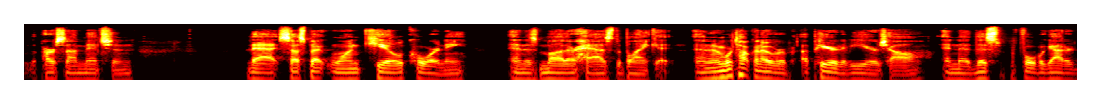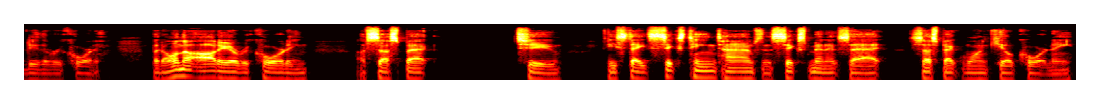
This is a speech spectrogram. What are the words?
the person I mentioned that suspect one killed Courtney and his mother has the blanket. And we're talking over a period of years, y'all. And this before we got her to do the recording. But on the audio recording of suspect two, he states 16 times in six minutes that suspect one killed Courtney.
